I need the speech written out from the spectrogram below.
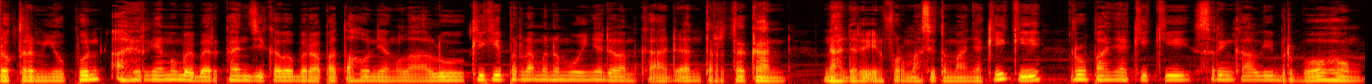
Dokter Miu pun akhirnya membeberkan jika beberapa tahun yang lalu Kiki pernah menemuinya dalam keadaan tertekan. Nah dari informasi temannya Kiki, rupanya Kiki sering kali berbohong.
